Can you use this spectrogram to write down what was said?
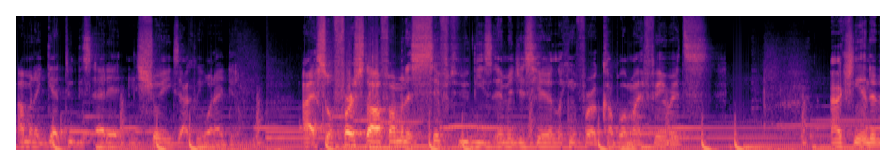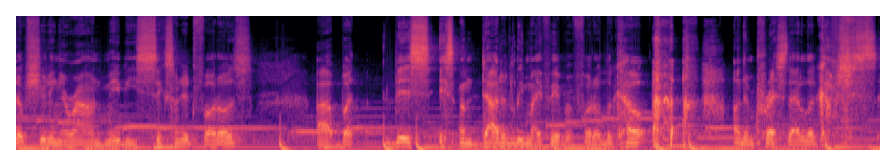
I'm gonna get through this edit and show you exactly what I do. All right, so first off, I'm gonna sift through these images here, looking for a couple of my favorites. I actually ended up shooting around maybe 600 photos, uh, but this is undoubtedly my favorite photo. Look how unimpressed I look. I'm just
